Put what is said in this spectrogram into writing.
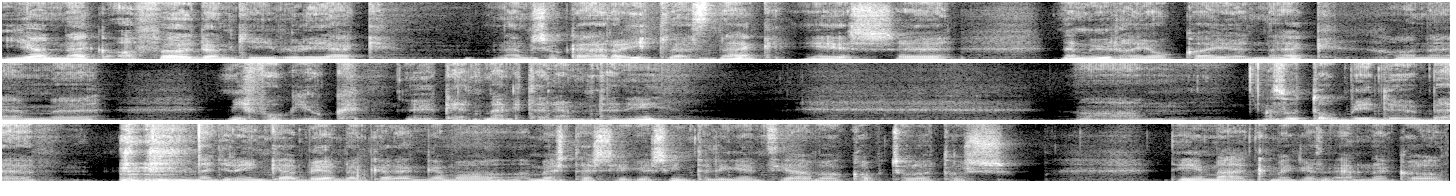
jönnek a földön kívüliek, nem sokára itt lesznek, és nem űrhajókkal jönnek, hanem mi fogjuk őket megteremteni. Az utóbbi időben egyre inkább érdekel engem a, mesterséges intelligenciával kapcsolatos témák, meg ennek a,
